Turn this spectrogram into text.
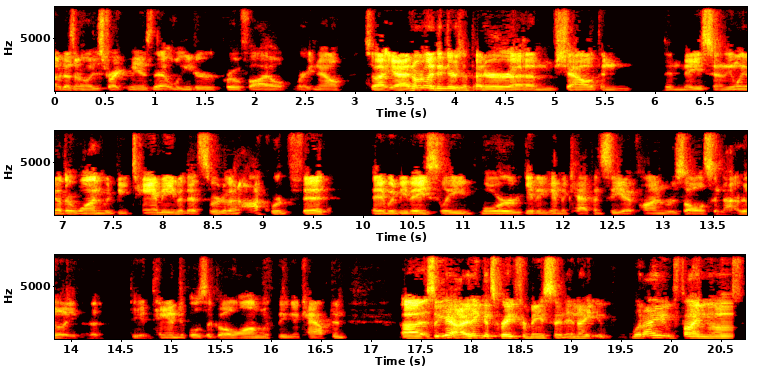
It doesn't really strike me as that leader profile right now. So I, yeah, I don't really think there's a better um, shout than than Mason. The only other one would be Tammy, but that's sort of an awkward fit and it would be basically more giving him the captaincy upon results and not really the, the intangibles that go along with being a captain. Uh, so yeah, I think it's great for Mason. And I, what I find most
